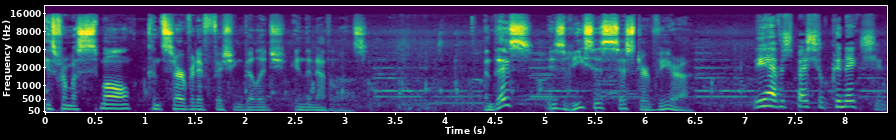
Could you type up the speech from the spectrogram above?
is from a small conservative fishing village in the Netherlands. And this is Ries's sister Vera. We have a special connection.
